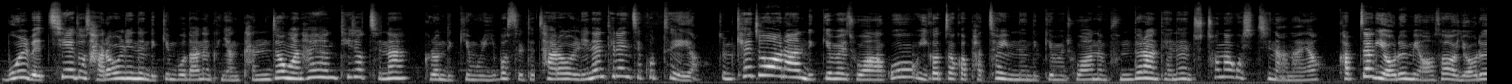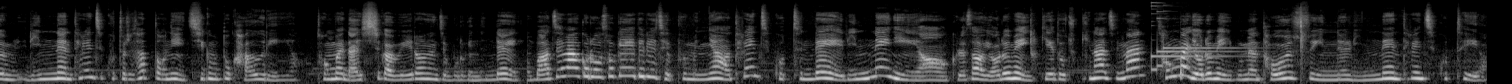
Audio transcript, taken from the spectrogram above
뭘 매치해도 잘 어울리는 느낌보다는 그냥 단정한 하얀 티셔츠나 그런 느낌으로 입었을 때 잘 어울리는 트렌치 코트예요. 좀 캐주얼한 느낌을 좋아하고 이것저것 받쳐 입는 느낌을 좋아하는 분들한테는 추천하고 싶진 않아요. 갑자기 여름이 와서 여름 린넨 트렌치 코트를 샀더니 지금 또 가을이에요. 정말 날씨가 왜 이러는지 모르겠는데 마지막으로 소개해드릴 제품은요 트렌치 코트인데 린넨이에요 그래서 여름에 입기에도 좋긴 하지만 정말 여름에 입으면 더울 수 있는 린넨 트렌치 코트예요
